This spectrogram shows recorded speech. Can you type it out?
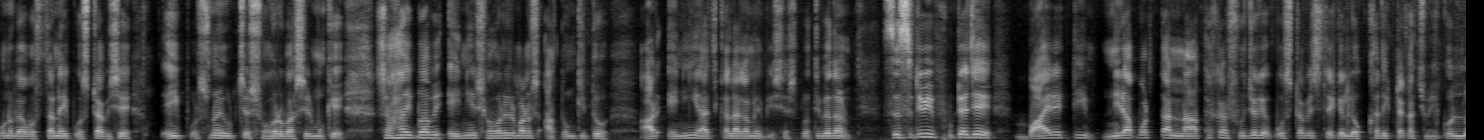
কোনো ব্যবস্থা নেই পোস্ট অফিসে, এই প্রশ্নই উঠছে শহরবাসীর মুখে। স্বাভাবিকভাবে এই নিয়ে শহরের মানুষ আতঙ্কিত। আর এ নিয়ে আজকাল আগামী বিশেষ প্রতিবেদন। সিসিটিভি ফুটেজে বাইরের টিম নিরাপত্তা না থাকার সুযোগে পোস্ট অফিস থেকে লক্ষাধিক টাকা চুরি করল।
